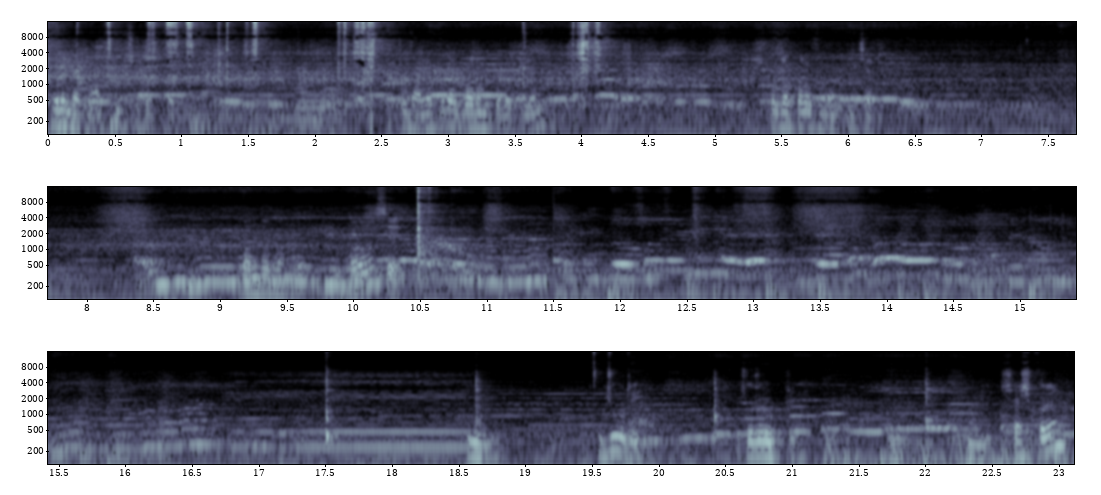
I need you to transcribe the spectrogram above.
করে দেখো আর কিছু করতে একটু ভালো করে গরম করে দিলাম সোজা করে ফেলুন পিচার বন্ধ বন্ধ গরম আছে জোরে, জোরের উপরে। শেষ করেন?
